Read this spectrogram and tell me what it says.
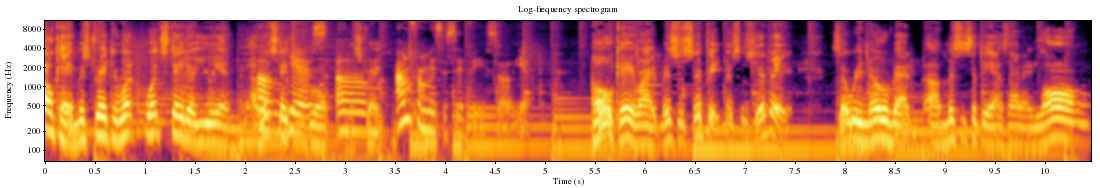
Okay, Ms. Drake, what what state are you in? Uh, what Um, state yes, you um, I'm from Mississippi, so yeah. Okay, right, Mississippi, Mississippi. So we know that uh, Mississippi has had a long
